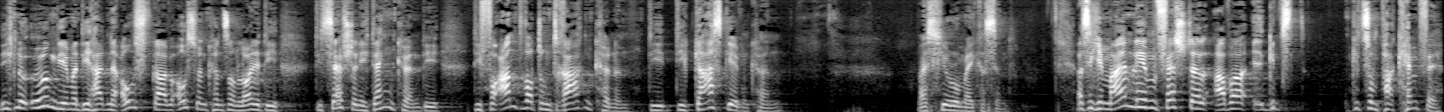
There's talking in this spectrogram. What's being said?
Nicht nur irgendjemand, die halt eine Aufgabe ausführen können, sondern Leute, die, die selbstständig denken können, die, die Verantwortung tragen können, die, die Gas geben können, weil es Hero Maker sind. Was ich in meinem Leben feststelle, aber gibt es so ein paar Kämpfe.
